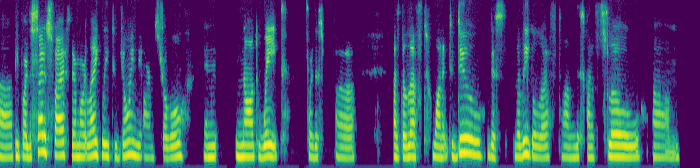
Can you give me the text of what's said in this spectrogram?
uh, people are dissatisfied, they're more likely to join the armed struggle and not wait for this uh, as the left wanted to do, this the legal left, um, this kind of slow, um,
